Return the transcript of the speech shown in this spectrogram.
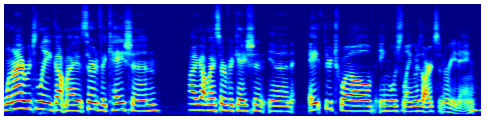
when I originally got my certification, I got my certification in 8 through 12 English language arts and reading.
